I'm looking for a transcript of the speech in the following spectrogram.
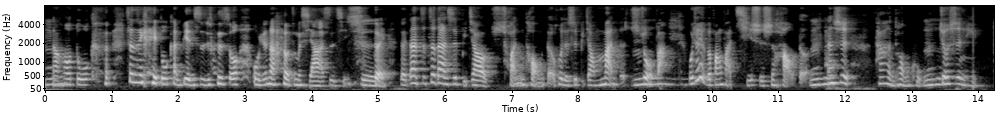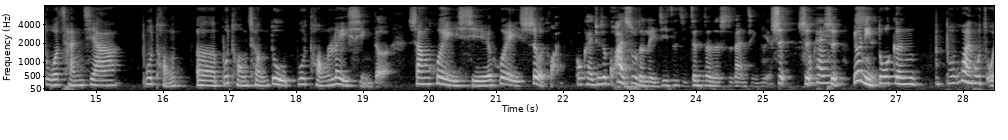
嗯然后多看，甚至可以多看电视。就是说，我原来还有这么瞎的事情。是，对对，但这这当然是比较传统的，或者是比较慢的做法。我觉得有个方法其实是好的，嗯但是它很痛苦，嗯就是你多参加不同呃不同程度、不同类型的商会、协会、社团，OK，就是快速的累积自己真正的实战经验。是是 OK，是，因为你多跟不不外乎我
